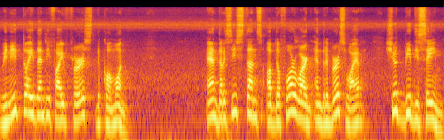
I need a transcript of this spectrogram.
we need to identify first the common. And the resistance of the forward and reverse wire should be the same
